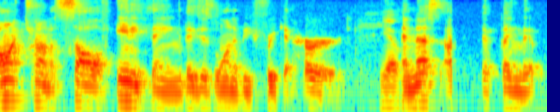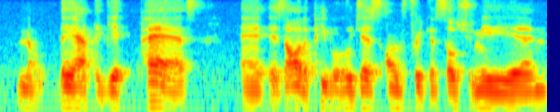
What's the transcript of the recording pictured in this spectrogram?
aren't trying to solve anything. They just want to be freaking heard. Yep. And that's the thing that you know they have to get past and it's all the people who just on freaking social media and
